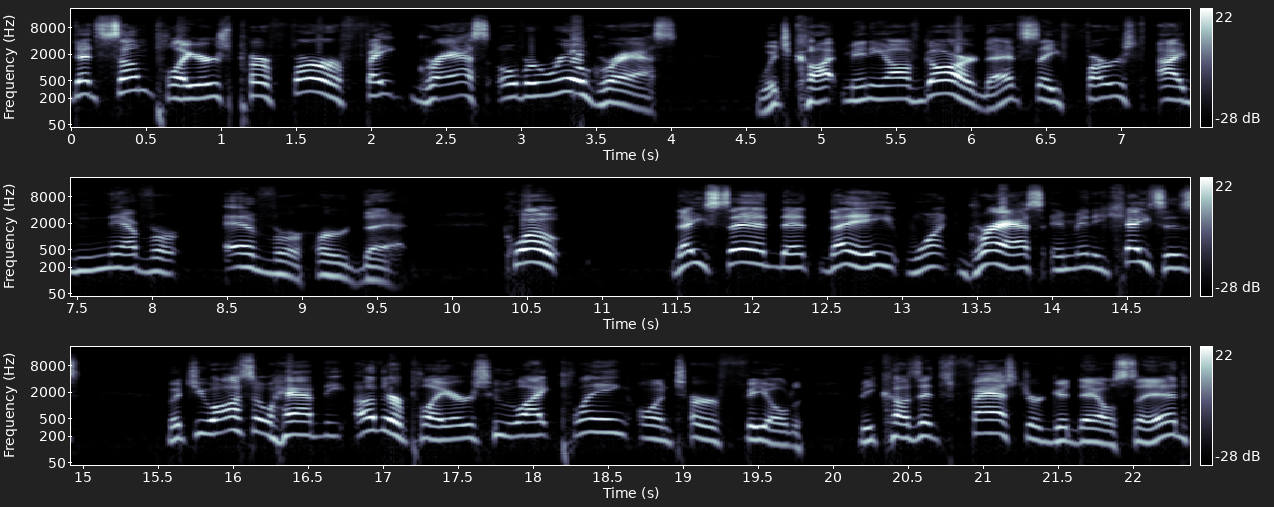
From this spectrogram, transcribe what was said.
that some players prefer fake grass over real grass, which caught many off guard. That's a first. I've never, ever heard that. Quote, they said that they want grass in many cases, but you also have the other players who like playing on turf field because it's faster, Goodell said.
